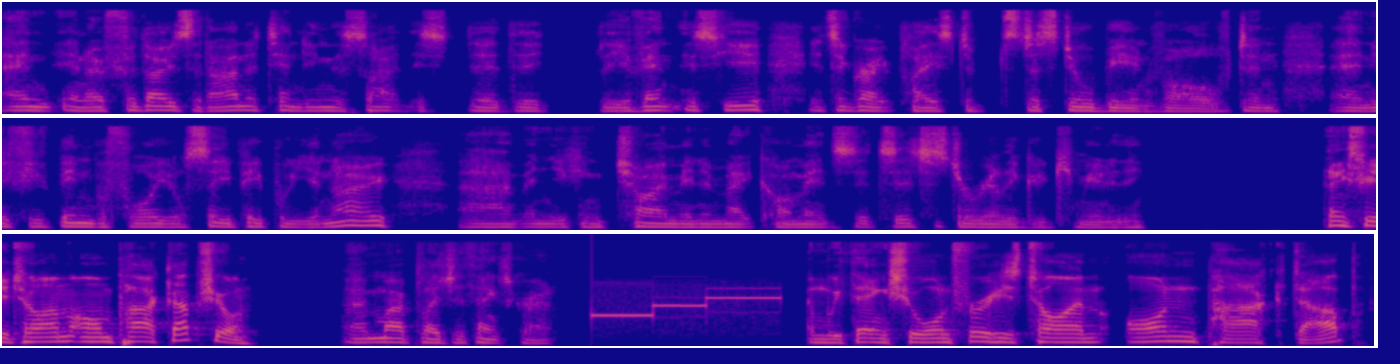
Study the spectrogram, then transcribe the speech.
And you know, for those that aren't attending the site, this the, the the event this year, it's a great place to, to still be involved. And and if you've been before, you'll see people you know, um, and you can chime in and make comments. It's it's just a really good community. Thanks for your time on Parked Up, Sean. Uh, my pleasure. Thanks, Grant. And we thank Sean for his time on Parked Up.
